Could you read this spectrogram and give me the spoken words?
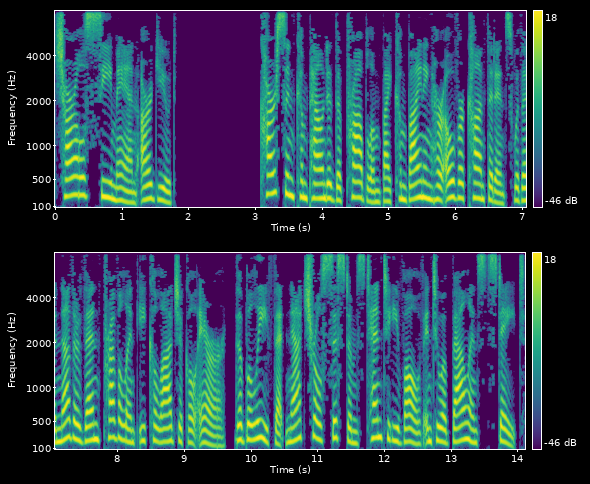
Charles C. Mann argued, Carson compounded the problem by combining her overconfidence with another then prevalent ecological error, the belief that natural systems tend to evolve into a balanced state,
